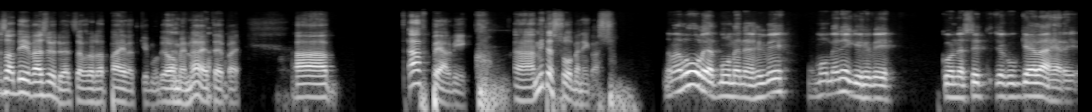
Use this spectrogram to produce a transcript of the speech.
sä oot niin väsynyt, että unohdat päivätkin, mutta joo, mennään eteenpäin. Uh, FPL-viikko. Uh, miten sulla meni kanssa? No mä luulin, että mulla menee hyvin. Mulla menikin hyvin, kunnes sitten joku Gelaheri,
